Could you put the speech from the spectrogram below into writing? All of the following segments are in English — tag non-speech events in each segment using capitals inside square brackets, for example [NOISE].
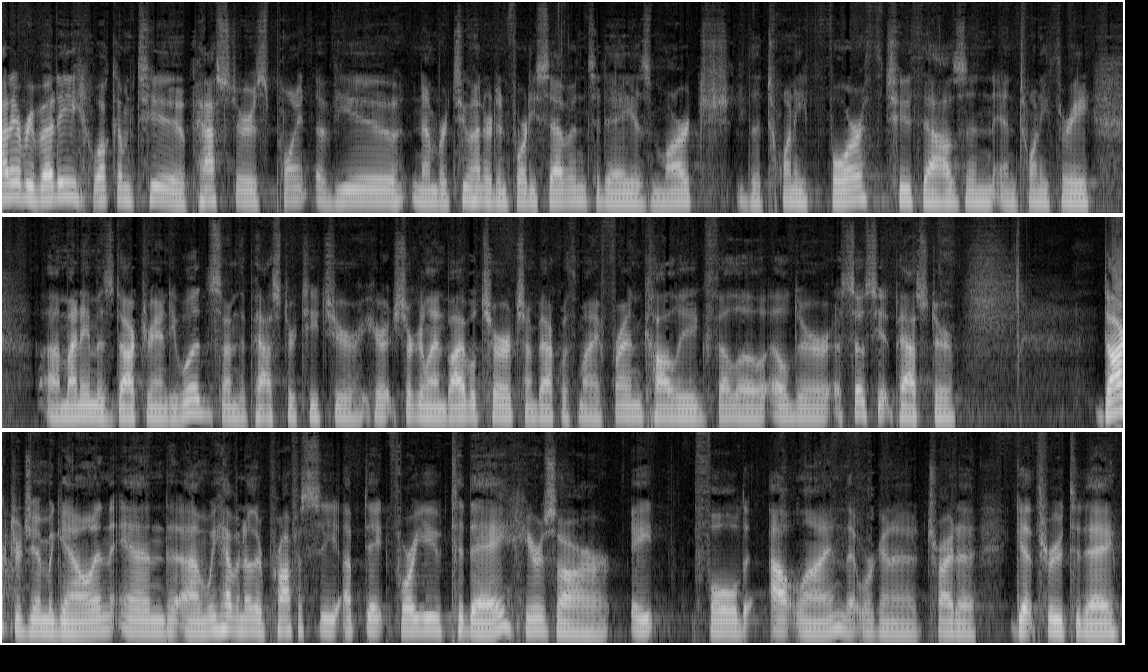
Howdy, everybody. Welcome to Pastor's Point of View number 247. Today is March the 24th, 2023. Uh, my name is Dr. Andy Woods. I'm the pastor teacher here at Sugarland Bible Church. I'm back with my friend, colleague, fellow elder, associate pastor, Dr. Jim McGowan, and um, we have another prophecy update for you today. Here's our eight fold outline that we're going to try to get through today.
